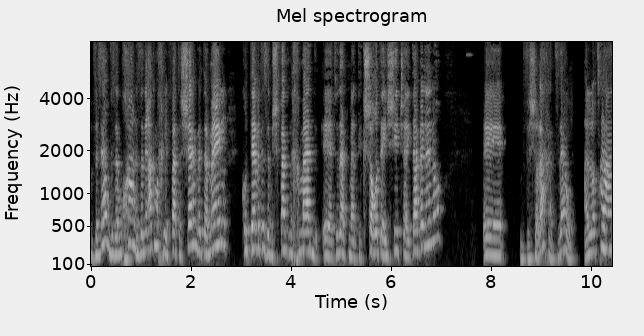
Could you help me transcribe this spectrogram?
וזהו, וזה מוכן, אז אני רק מחליפה את השם ואת המייל, כותבת איזה משפט נחמד, אה, את יודעת, מהתקשורת האישית שהייתה בינינו, אה, ושולחת, זהו. אני לא צריכה...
